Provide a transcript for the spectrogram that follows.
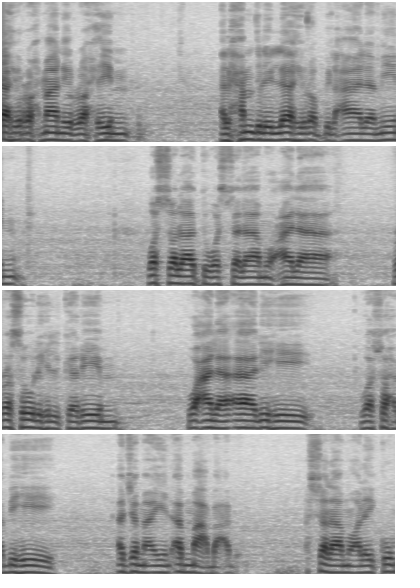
الله الرحمن الرحيم الحمد لله رب العالمين والصلاة والسلام على رسوله الكريم وعلى آله وصحبه أجمعين أما بعد السلام عليكم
